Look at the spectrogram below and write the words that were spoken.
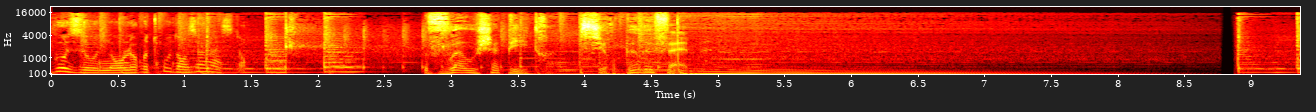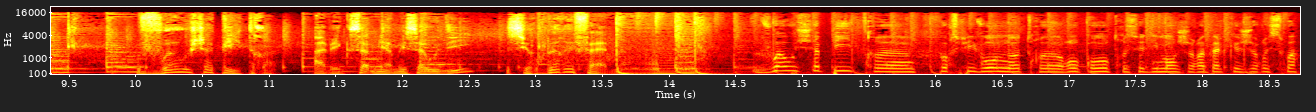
Go Zone. On le retrouve dans un instant. Voix au chapitre sur Beurre FM. Voix au chapitre avec Samia Messaoudi sur Beurre FM. Voix au chapitre, euh, poursuivons notre rencontre ce dimanche. Je rappelle que je reçois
